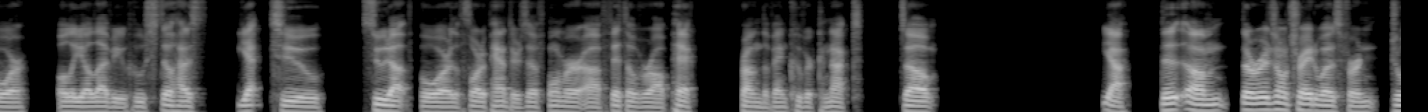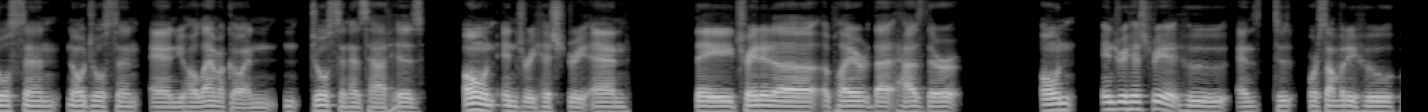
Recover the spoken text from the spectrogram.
for Olli Levy, who still has yet to suit up for the Florida Panthers, a former uh, fifth overall pick from the Vancouver Canucks. So, yeah, the um the original trade was for Juulsen, Noah Juulsen, and Juho Lammikko, and Juulsen has had his own injury history, and they traded a, a player that has their own injury history who and to for somebody who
